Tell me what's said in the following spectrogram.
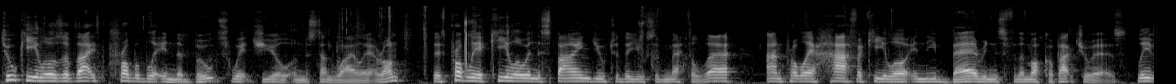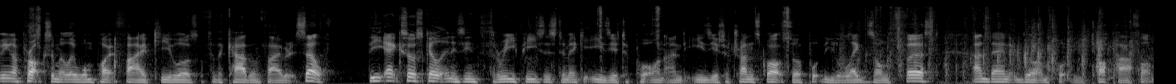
2 kilos of that is probably in the boots, which you'll understand why later on. There's probably a kilo in the spine due to the use of metal there, and probably half a kilo in the bearings for the mock-up actuators, leaving approximately 1.5 kilos for the carbon fibre itself. The exoskeleton is in three pieces to make it easier to put on and easier to transport, so put the legs on first and then go and put the top half on.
